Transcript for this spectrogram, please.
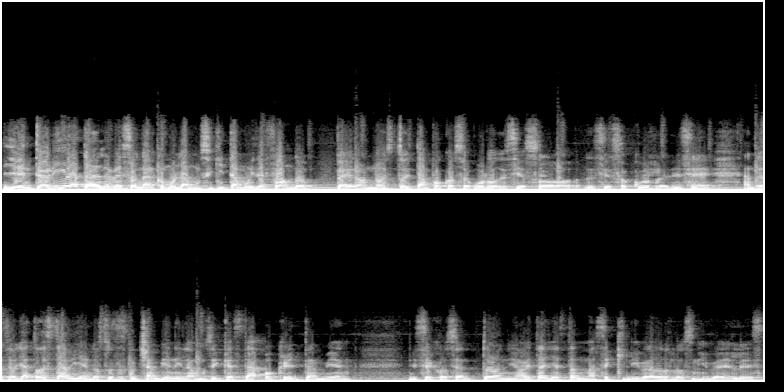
Y en teoría también debe sonar como la musiquita muy de fondo, pero no estoy tampoco seguro de si eso, de si eso ocurre. Dice Andrés, ya todo está bien, los tres escuchan bien y la música está ok también. Dice José Antonio, ahorita ya están más equilibrados los niveles.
